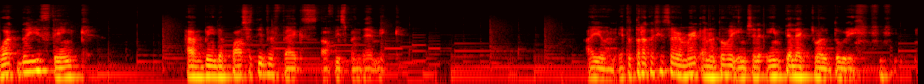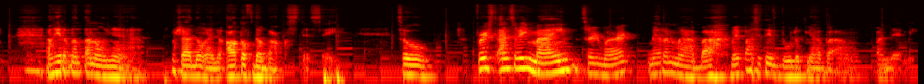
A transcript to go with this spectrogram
What do you think have been the positive effects of this pandemic? Ayun, ito talaga si Sir Mark, ano to eh, intellectual to eh. Ang hirap ng tanong niya, masyadong ano, out of the box, let's say. So, first answer in mind, Sir Mark, meron nga ba, may positive dulot nga ba ang pandemic?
